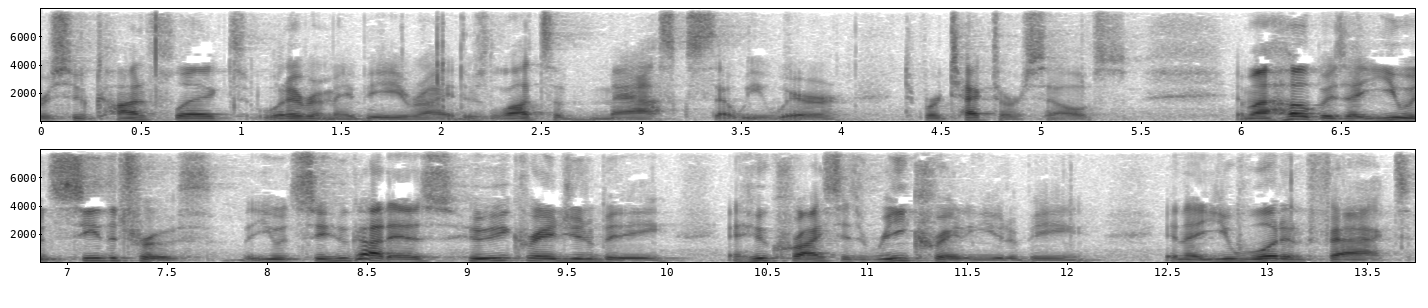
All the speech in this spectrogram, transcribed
pursue conflict, whatever it may be, right? There's lots of masks that we wear to protect ourselves. And my hope is that you would see the truth, that you would see who God is, who He created you to be, and who Christ is recreating you to be, and that you would, in fact,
